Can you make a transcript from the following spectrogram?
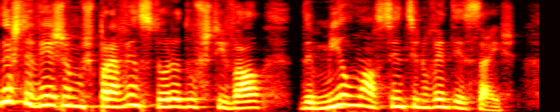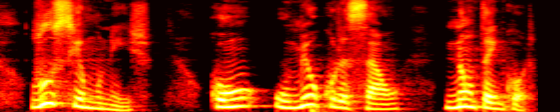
Desta vez vamos para a vencedora do festival de 1996, Lúcia Muniz, com O Meu Coração Não Tem Cor.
